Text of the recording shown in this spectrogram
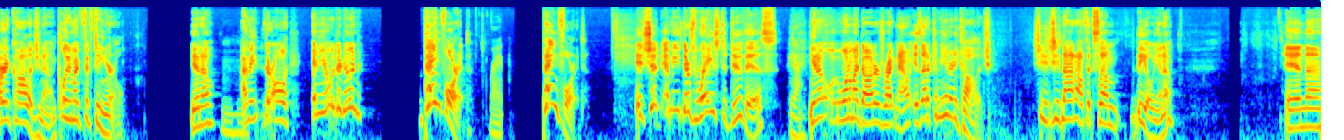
are in college now, including my 15 year old. You know? Mm-hmm. I mean, they're all, and you know what they're doing? Paying for it. Right. Paying for it. It should, I mean, there's ways to do this yeah. You know, one of my daughters right now is at a community college. She, she's not off at some deal, you know? And uh,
